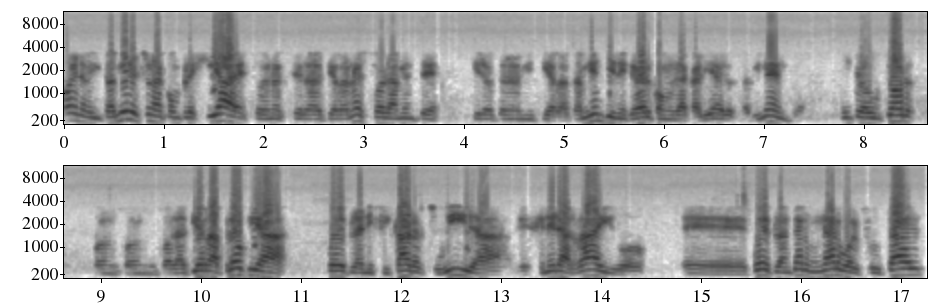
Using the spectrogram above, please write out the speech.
Bueno, y también es una complejidad esto de no acceder a la tierra, no es solamente quiero tener mi tierra, también tiene que ver con la calidad de los alimentos. Un productor con, con, la tierra propia puede planificar su vida, eh, genera arraigo, eh, puede plantar un árbol frutal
